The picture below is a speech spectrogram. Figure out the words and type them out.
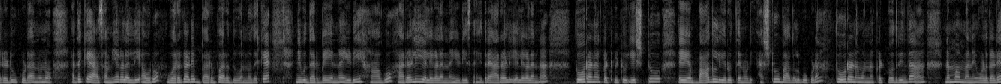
ಎರಡೂ ಕೂಡ ಅದಕ್ಕೆ ಆ ಸಮಯಗಳಲ್ಲಿ ಅವರು ಹೊರಗಡೆ ಬರಬಾರ್ದು ಅನ್ನೋದಕ್ಕೆ ನೀವು ದರ್ಬೆಯನ್ನು ಇಡಿ ಹಾಗೂ ಅರಳಿ ಎಲೆಗಳನ್ನು ಇಡಿ ಸ್ನೇಹಿತರೆ. ಅರಳಿ ಎಲೆಗಳನ್ನು ತೋರಣ ಕಟ್ಬಿಟ್ಟು ಎಷ್ಟು ಬಾಗಿಲು ಇರುತ್ತೆ ನೋಡಿ ಅಷ್ಟು ಬಾಗಿಲಿಗೂ ಕೂಡ ತೋರಣವನ್ನು ಕಟ್ಟೋದ್ರಿಂದ ನಮ್ಮ ಮನೆ ಒಳಗಡೆ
